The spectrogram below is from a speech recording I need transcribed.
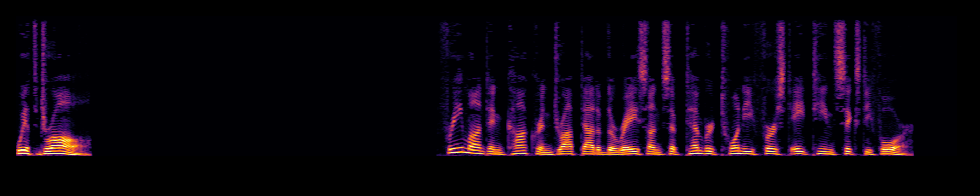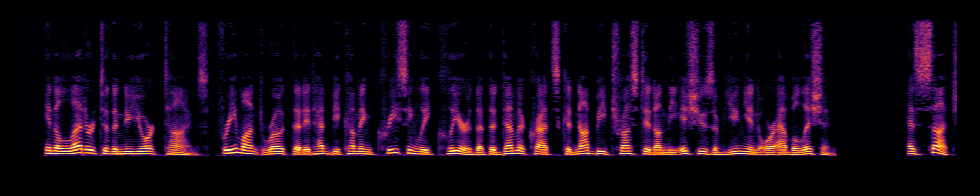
Withdrawal Fremont and Cochrane dropped out of the race on September 21, 1864. In a letter to The New York Times, Fremont wrote that it had become increasingly clear that the Democrats could not be trusted on the issues of Union or abolition. As such,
